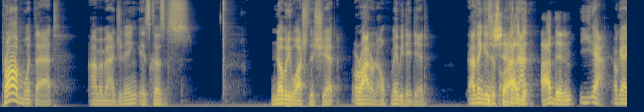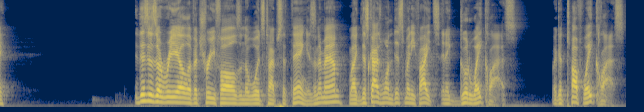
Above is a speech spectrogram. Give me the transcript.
Problem with that, I'm imagining, is because nobody watched this shit, or I don't know, maybe they did. I think it's just Shit, I, I, I- I didn't. yeah, okay. This is a real if a tree falls in the woods type of thing, isn't it, man? Like this guy's won this many fights in a good weight class. Like a tough weight class.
